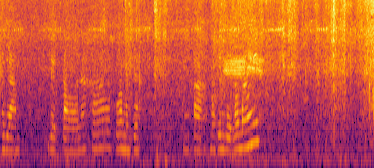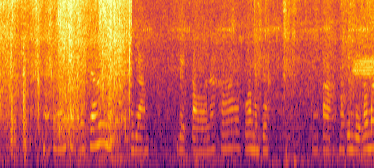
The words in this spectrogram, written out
พยายาม เบ็ดต่อนะคะ ว่ามันจะมีปลามากินเบ็ดเราไหมมาถึงน้ำต่อนะจ้าพยายามเบ็ดต่อนะคะ ว่ามันจะมีปลามากินเบ็ดเราไหม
